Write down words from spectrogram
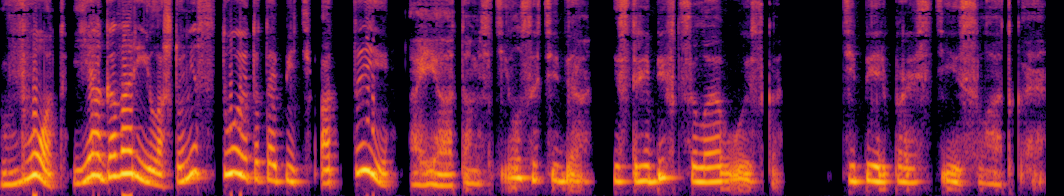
Вот, я говорила, что не стоит это пить, а ты... А я отомстил за тебя, истребив целое войско. Теперь прости, сладкая,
